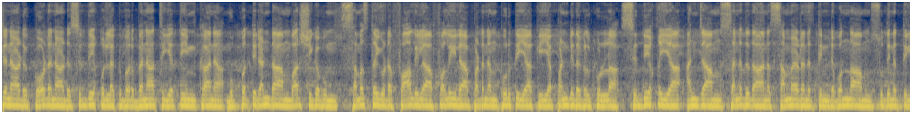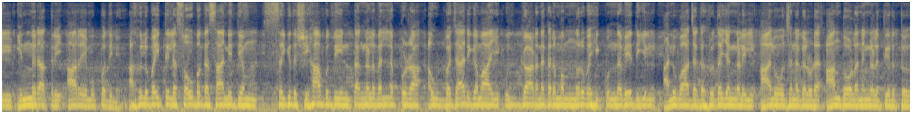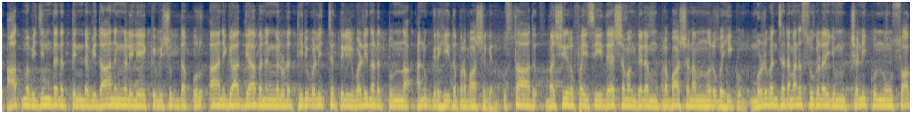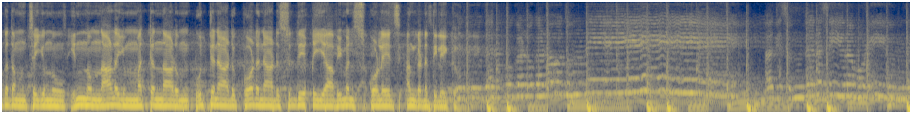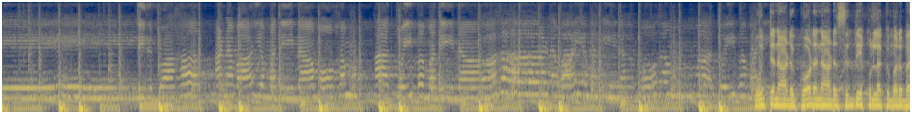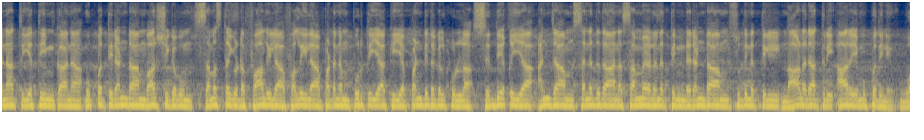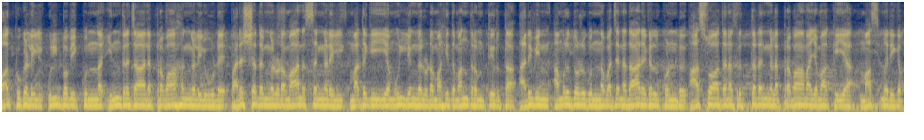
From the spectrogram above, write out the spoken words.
കൂറ്റനാട് കോടനാട് സിദ്ദീഖുൽ അക്ബർ ബനാത്ത് യത്തീം ഖാന മുപ്പത്തിരണ്ടാം വാർഷികവും സമസ്തയുടെ ഫാലില ഫലീല പഠനം പൂർത്തിയാക്കിയ പണ്ഡിതകൾക്കുള്ള സിദ്ദീഖിയ അഞ്ചാം സന്നദ്ധദാന സമ്മേളനത്തിന്റെ ഒന്നാം സുദിനത്തിൽ ഇന്ന് രാത്രി ആറ് മുപ്പതിന്. അഹ്ലുബൈത്തിലെ സൗഭക സാന്നിധ്യം സയ്യിദ് ഷിഹാബുദ്ദീൻ തങ്ങൾ വെല്ലപ്പുഴ ഔപചാരികമായി ഉദ്ഘാടന കർമ്മം നിർവഹിക്കുന്ന വേദിയിൽ അനുവാചക ഹൃദയങ്ങളിൽ ആലോചനകളുടെ ആന്തോളനങ്ങൾ തീർത്ത് ആത്മവിചിന്തനത്തിന്റെ വിധാനങ്ങളിലേക്ക് വിശുദ്ധ ഖുർആാനികാധ്യാപനങ്ങളുടെ തിരുവെളിച്ചത്തിൽ വഴി നടത്തുന്ന അനുഗ്രഹീത പ്രഭാഷകൻ ഉസ്താദ് ബഷീർ ഫൈസി ദേശമംഗലം പ്രഭാഷണം നിർവഹിക്കും. മുഴുവൻ ജന മനസ്സുകളെയും ക്ഷണിക്കുന്നു സ്വാഗതം ചെയ്യുന്നു. ഇന്നും നാളെയും മറ്റന്നാളും Koottanad Kodanad Siddiqiya women's college അങ്കണത്തിലേക്ക്. Medina Atui pa Medina. Ah, ah, ah. Koottanad Kodanad Siddiqul Akbar Banath Yatheem Khana മുപ്പത്തിരണ്ടാം വാർഷികവും സമസ്തയുടെ ഫാലില ഫലീല പഠനം പൂർത്തിയാക്കിയ പണ്ഡിതകൾക്കുള്ള സിദ്ദീഖിയ അഞ്ചാം സന്നദ്ധദാന സമ്മേളനത്തിന്റെ രണ്ടാം സുദിനത്തിൽ നാളെ രാത്രി ആറ് മുപ്പതിന് വാക്കുകളിൽ ഉത്ഭവിക്കുന്ന ഇന്ദ്രജാല പ്രവാഹങ്ങളിലൂടെ പരശതങ്ങളുടെ മാനസങ്ങളിൽ മതകീയ മൂല്യങ്ങളുടെ മഹിത മന്ത്രം തീർത്ത അറിവിൻ അമൃതൊഴുകുന്ന വചനധാരകൾ കൊണ്ട് ആസ്വാദന ഹൃത്തടങ്ങളെ പ്രഭാമയമാക്കിയ മാസ്മരിക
